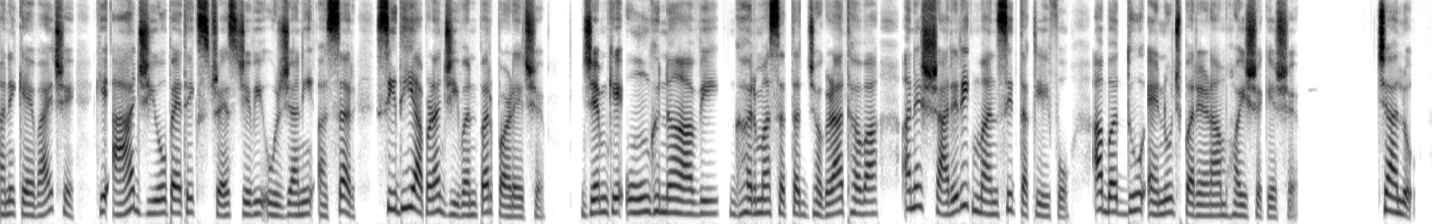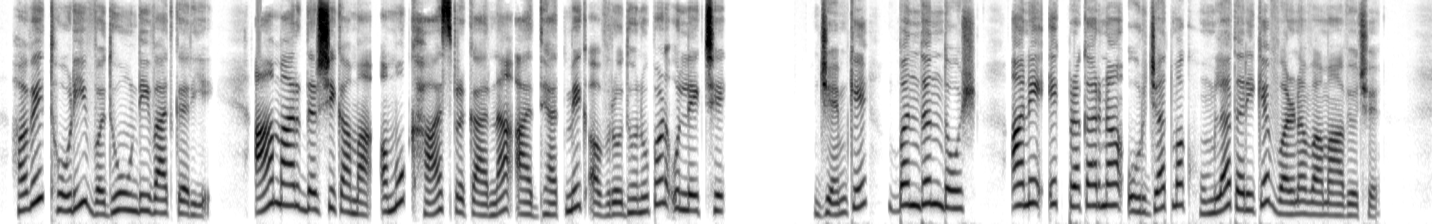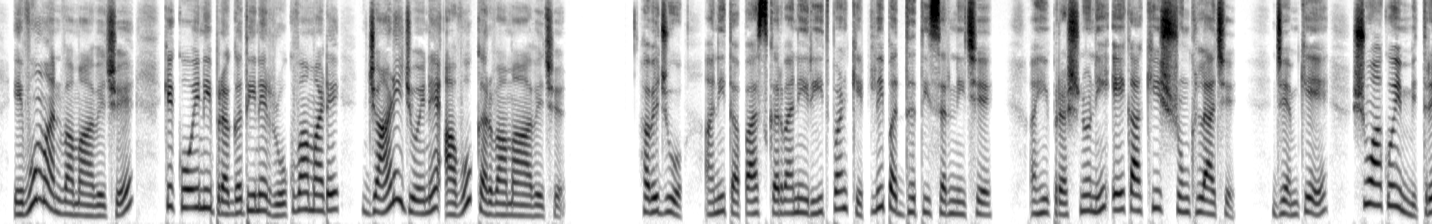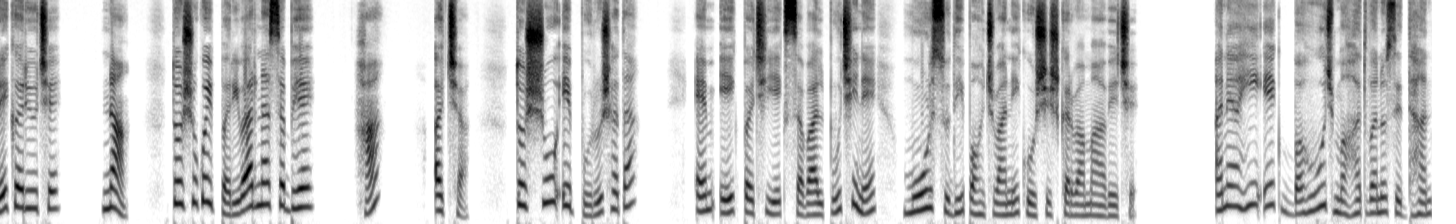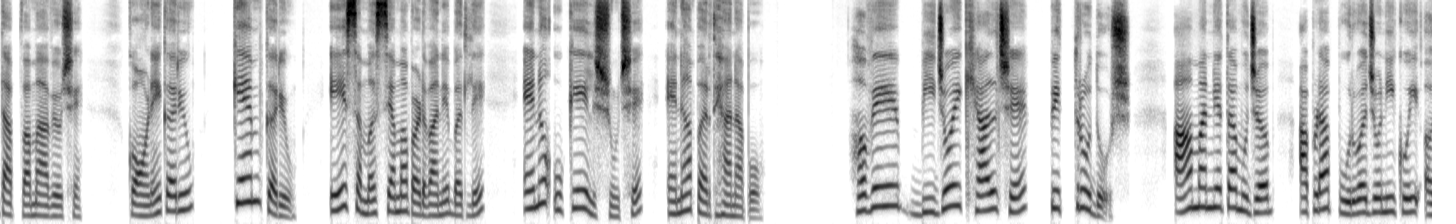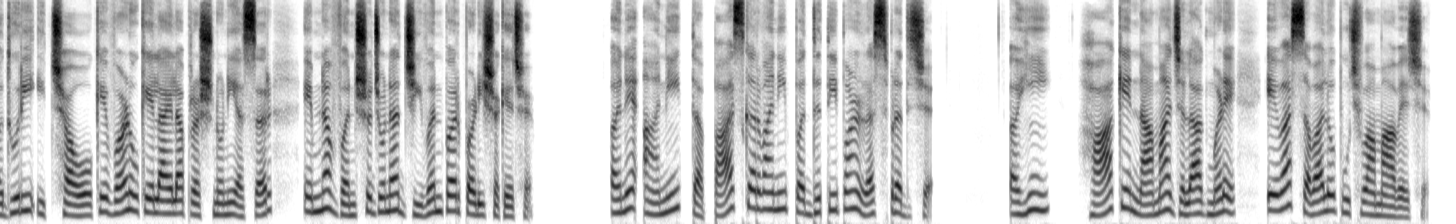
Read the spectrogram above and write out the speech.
અને કહેવાય છે કે આ જીઓપેથિક સ્ટ્રેસ જેવી ઊર્જાની અસર સીધી આપણા જીવન પર પડે છે. જેમ કે ઊંઘ ન આવી, ઘરમાં સતત ઝઘડા થવા અને શારીરિક માનસિક તકલીફો, આ બધું એનું જ પરિણામ હોઈ શકે છે. ચાલો, હવે થોડી વધુ ઊંડી વાત કરીએ. આ માર્ગદર્શિકામાં અમુક ખાસ પ્રકારના આધ્યાત્મિક અવરોધોનો પણ ઉલ્લેખ છે. જેમ કે બંધન દોષ, આને એક પ્રકારના ઊર્જાત્મક હુમલા તરીકે વર્ણવવામાં આવ્યો છે. એવું માનવામાં આવે છે કે કોઈની પ્રગતિને રોકવા માટે જાણી જોઈને આવું કરવામાં આવે છે. હવે જુઓ, આની તપાસ કરવાની રીત પણ કેટલી પદ્ધતિસરની છે. અહીં પ્રશ્નોની એક આખી શૃંખલા છે, જેમ કે, શું આ કોઈ મિત્રે કર્યું છે? ના. તો શું કોઈ પરિવારના સભ્યે? હા? અચ્છા. તો શું એ પુરુષ હતા? એમ એક પછી એક સવાલ પૂછીને મૂળ સુધી પહોંચવાની કોશિશ કરવામાં આવે છે. અને અહીં એક બહુ જ મહત્વનો સિદ્ધાંત આપવામાં આવ્યો છે. કોણે કર્યું, કેમ કર્યું, એ સમસ્યામાં પડવાને બદલે એનો ઉકેલ શું છે, એના પર ધ્યાન આપો. હવે બીજો એક ખ્યાલ છે, પિતૃદોષ. આ માન્યતા મુજબ, આપણા પૂર્વજોની કોઈ અધૂરી ઈચ્છાઓ કે વણ ઉકેલાયેલા પ્રશ્નોની અસર એમના વંશજોના જીવન પર પડી શકે છે. અને આની તપાસ કરવાની પદ્ધતિ પણ રસપ્રદ છે. અહીં, હા કે નામાં જલાગ મળે એવા સવાલો પૂછવામાં આવે છે.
